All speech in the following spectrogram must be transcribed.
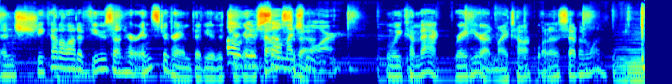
And she got a lot of views on her Instagram video that you're Oh, going there's to tell so us much about. more. When we come back, right here on My Talk 1071.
